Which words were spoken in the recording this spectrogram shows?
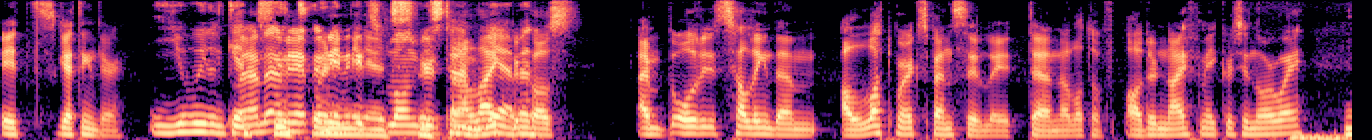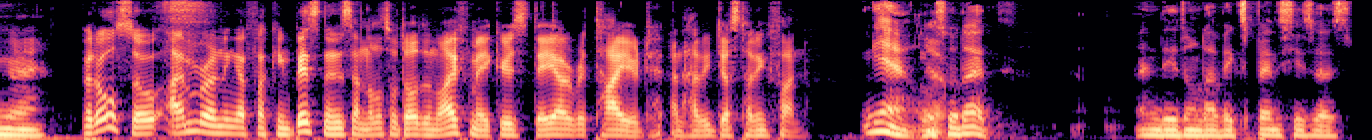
it's getting there. You will get I to mean, I mean, 20 I mean, minutes it's longer with than I like yeah, but- because I'm already selling them a lot more expensively than a lot of other knife makers in Norway. yeah. But also, I'm running a fucking business, and a lot of the other knife makers they are retired and having just having fun. Yeah, also that. And they don't have expenses as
